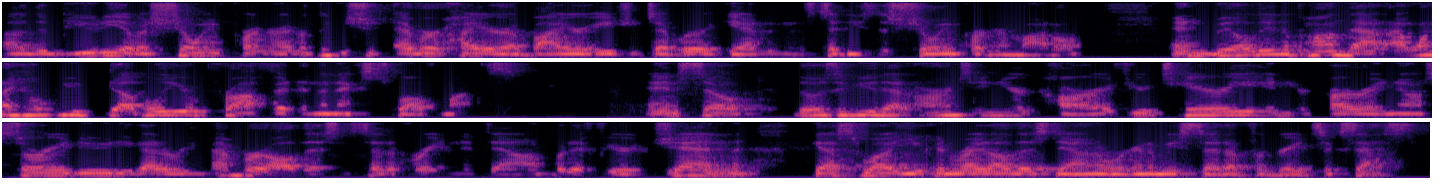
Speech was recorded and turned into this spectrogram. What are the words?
uh, the beauty of a showing partner. I don't think you should ever hire a buyer agent ever again, and instead use the showing partner model. And building upon that, I want to help you double your profit in the next 12 months. And so, those of you that aren't in your car, if you're Terry in your car right now, sorry, dude, you got to remember all this instead of writing it down. But if you're Jen, guess what? You can write all this down and we're going to be set up for great success.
